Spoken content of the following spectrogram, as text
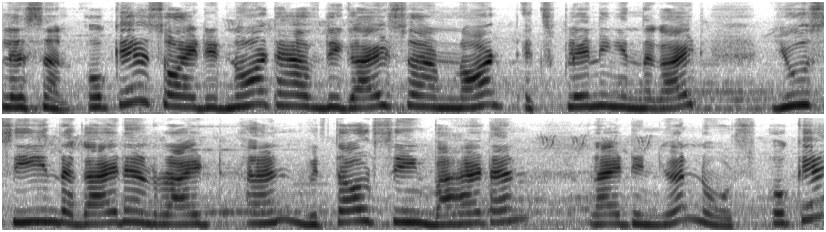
lesson okay? So i did not have the guide so i am not explaining in the guide. You see in the guide and write and without seeing by heart and write in your notes okay?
